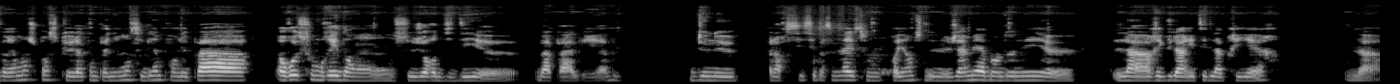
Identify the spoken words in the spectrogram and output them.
vraiment, je pense que l'accompagnement c'est bien pour ne pas ressombrer dans ce genre d'idées euh, bah, pas agréables. De ne, alors si ces personnes-là elles sont croyantes, de ne jamais abandonner euh, la régularité de la prière, la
